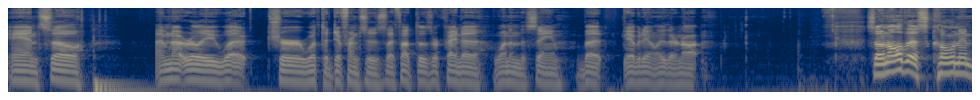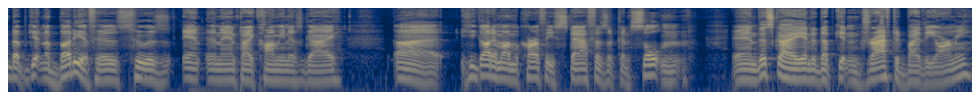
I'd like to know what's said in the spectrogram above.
and so I'm not really what, sure what the difference is. I thought those were kind of one and the same, but evidently they're not. So in all this, Cohn ended up getting a buddy of his who is an, an anti-communist guy uh, he got him on McCarthy's staff as a consultant, and this guy ended up getting drafted by the Army.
